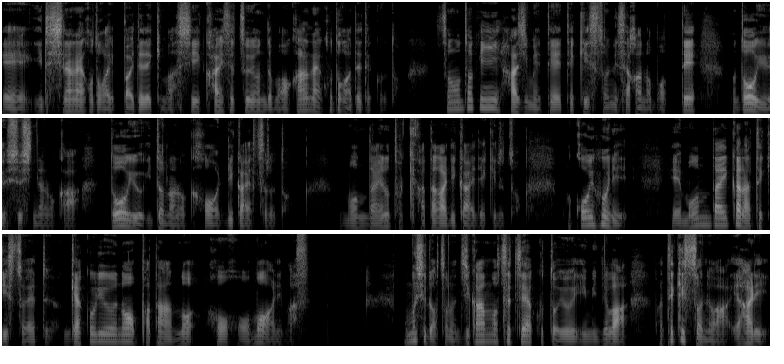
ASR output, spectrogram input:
えー、知らないことがいっぱい出てきますし、解説を読んでもわからないことが出てくると。その時に初めてテキストに遡って、どういう趣旨なのか、どういう意図なのかを理解すると。問題の解き方が理解できると。こういうふうに問題からテキストへという逆流のパターンの方法もあります。むしろその時間の節約という意味では、テキストにはやはり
